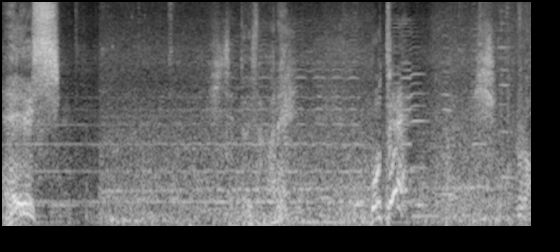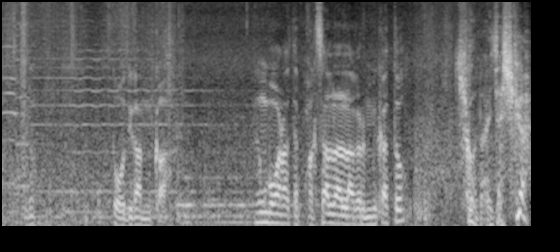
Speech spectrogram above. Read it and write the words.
에이씨 이젠 더 이상 안해 못해 들어, 들어. 또 어디 갑니까? 행복한한테 박살 날라 그럽니까 또? 이거나 이 자식아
